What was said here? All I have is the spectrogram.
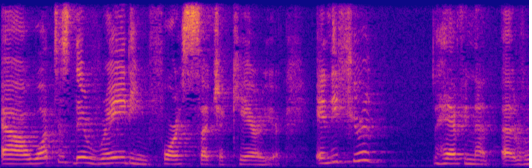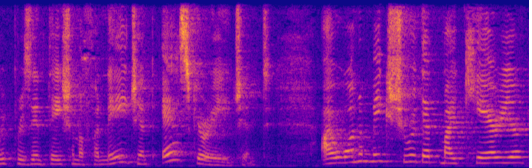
Uh, what is the rating for such a carrier? And if you're having a, a representation of an agent, ask your agent. I want to make sure that my carrier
